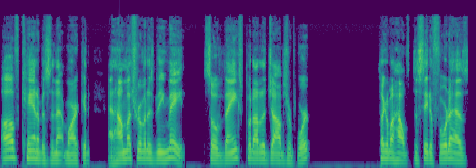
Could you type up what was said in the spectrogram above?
of cannabis in that market and how much revenue is being made. So Vangst put out a jobs report talking about how the state of Florida has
